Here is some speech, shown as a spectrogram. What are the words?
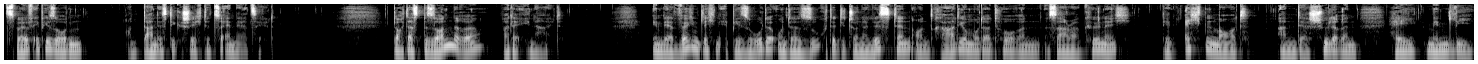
Zwölf Episoden und dann ist die Geschichte zu Ende erzählt. Doch das Besondere war der Inhalt. In der wöchentlichen Episode untersuchte die Journalistin und Radiomoderatorin Sarah König den echten Mord an der Schülerin Hey Min Lee.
